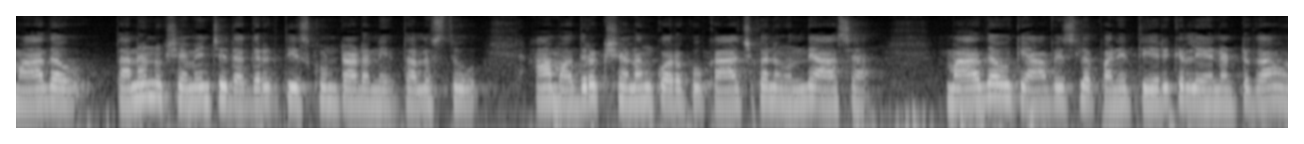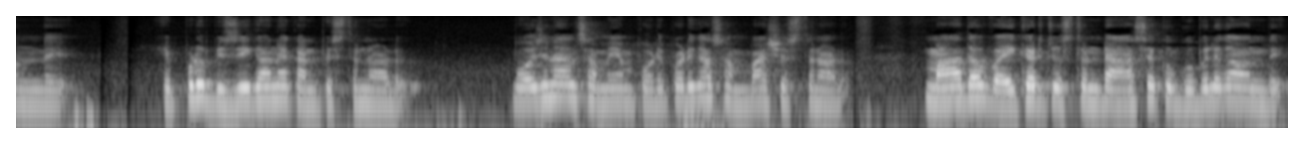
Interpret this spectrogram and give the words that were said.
మాధవ్ తనను క్షమించి దగ్గరకు తీసుకుంటాడని తలుస్తూ ఆ మధుర క్షణం కొరకు కాచుకొని ఉంది ఆశ. మాధవ్కి ఆఫీస్లో పని తీరిక లేనట్టుగా ఉంది. ఎప్పుడూ బిజీగానే కనిపిస్తున్నాడు. భోజనాల సమయం పొడిపొడిగా సంభాషిస్తున్నాడు. మాధవ్ వైఖరి చూస్తుంటే ఆశకు గుబులుగా ఉంది.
